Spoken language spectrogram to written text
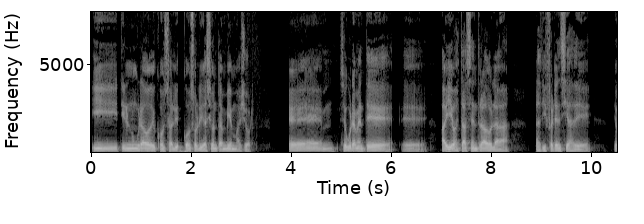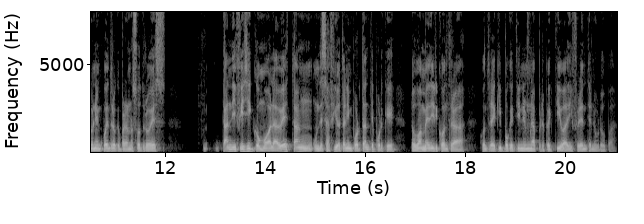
y tienen un grado de consoli- consolidación también mayor. Eh, seguramente ahí va a estar centrado la- las diferencias de, de un encuentro que para nosotros es tan difícil como a la vez tan un desafío tan importante porque nos va a medir contra, contra equipos que tienen una perspectiva diferente en Europa.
